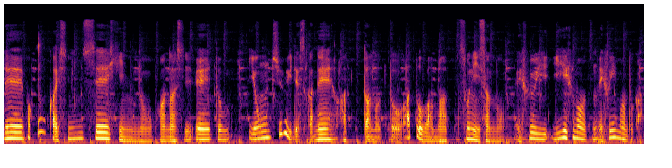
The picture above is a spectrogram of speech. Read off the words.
で、まあ、今回新製品のお話、えっ、と、4種類ですかね、あったのと、あとは、まあ、ソニーさんの FE、EF マウント、FE マウントか、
